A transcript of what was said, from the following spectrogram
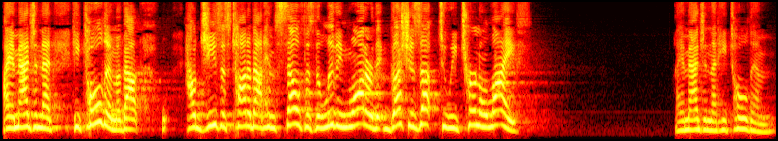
I imagine that he told him about how Jesus taught about himself as the living water that gushes up to eternal life. I imagine that he told him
